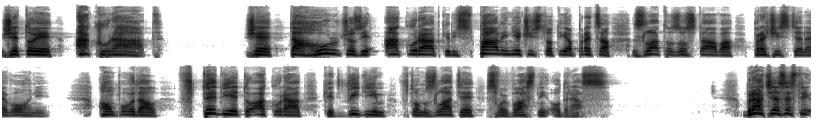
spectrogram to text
že to je akurát? Že tá horúčosť je akurát, kedy spáli nečistoty a predsa zlato zostáva prečistené v ohni. A on povedal, vtedy je to akurát, keď vidím v tom zlate svoj vlastný odraz. Bratia a sestry,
